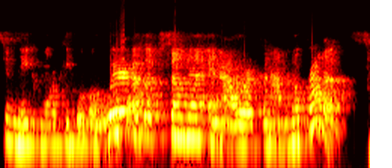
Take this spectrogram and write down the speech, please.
to make more people aware of Apsona and our phenomenal products.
